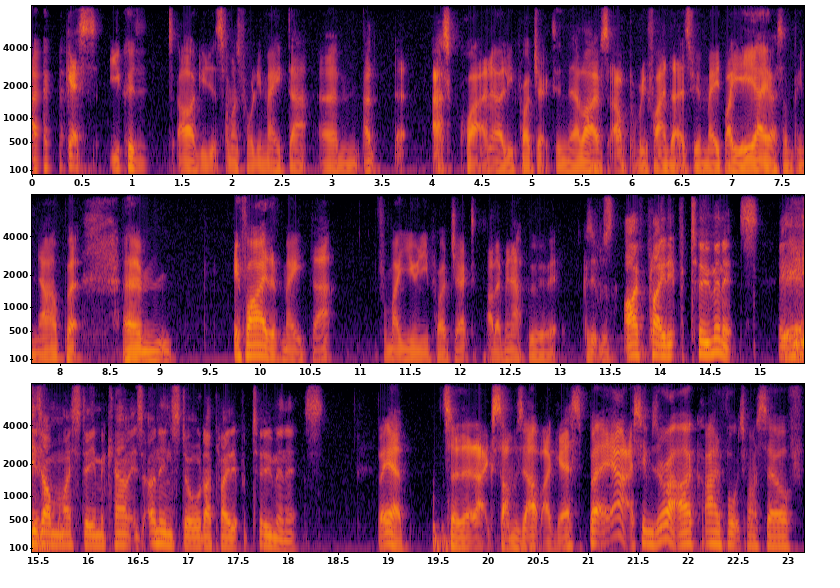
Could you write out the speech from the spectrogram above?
I guess you could argue that someone's probably made that um, as quite an early project in their lives. I'll probably find out it's been made by EA or something now. But um, if I'd have made that for my uni project, I'd have been happy with it because it was. I've played it for two minutes. It Really? is on my Steam account. It's uninstalled. I played it for two minutes. But yeah, so that, that sums it up, I guess. But yeah, it seems alright. I kind of thought to myself,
